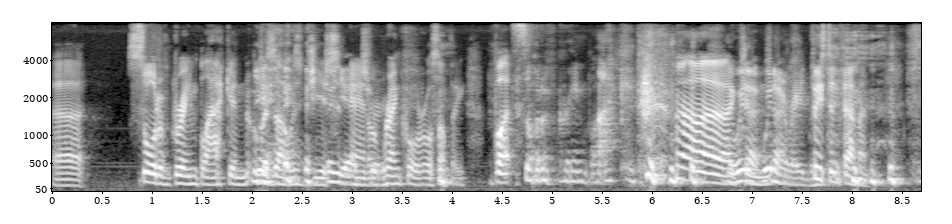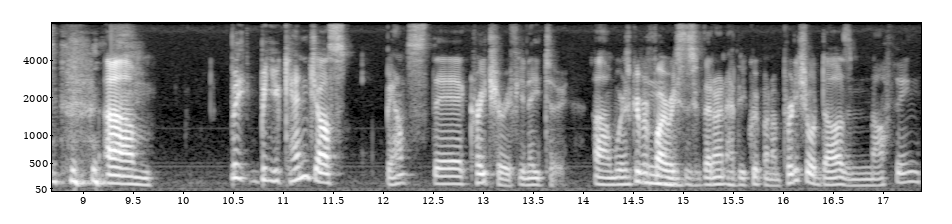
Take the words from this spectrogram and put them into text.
uh sort of green black and Umezawa's Jit Yeah, and true. a Rancor or something. But Sort of green black. uh, we don't we don't read them. feast and famine. um, but but you can just bounce their creature if you need to. Um, whereas Grip of Hmm. Phyresis, if they don't have the equipment, I'm pretty sure does nothing.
